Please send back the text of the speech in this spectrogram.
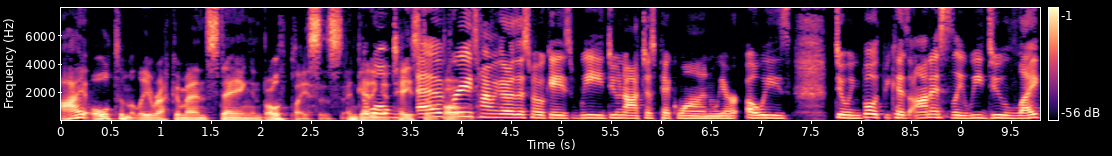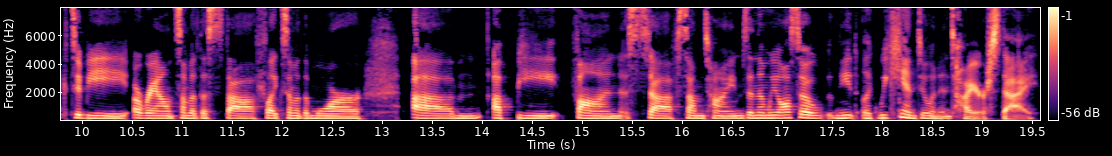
I ultimately recommend staying in both places and getting a taste of both. every time we go to the Smokies, we do not just pick one. We are always doing both because honestly, we do like to be around some of the stuff, like some of the more um upbeat, fun stuff sometimes. And then we also need like we can't do an entire stay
